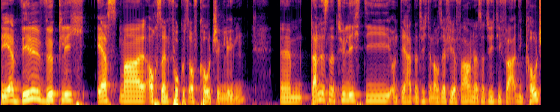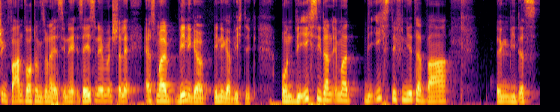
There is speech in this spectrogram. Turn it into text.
der will wirklich erstmal auch seinen Fokus auf Coaching legen. Ähm, dann ist natürlich die, und der hat natürlich dann auch sehr viel Erfahrung, da ist natürlich die, die Coaching-Verantwortung so einer Sales Enablement-Stelle erstmal weniger, weniger wichtig. Und wie ich sie dann immer, wie ich es definiert habe, war irgendwie das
